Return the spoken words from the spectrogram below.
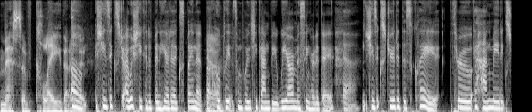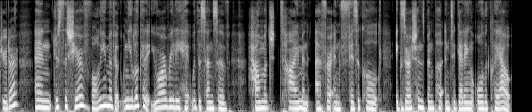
mess of clay that. Oh, she's extra. I wish she could have been here to explain it, but Yeah. hopefully at some point she can be. We are missing her today. yeah. She's extruded this clay through a handmade extruder, and just the sheer volume of it. When you look at it, you are really hit with the sense of how much time and effort and physical exertion's been put into getting all the clay out.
